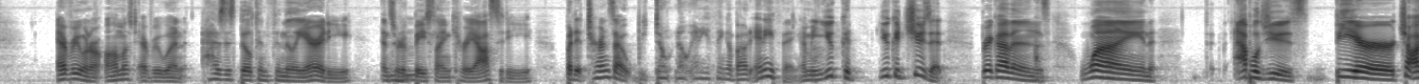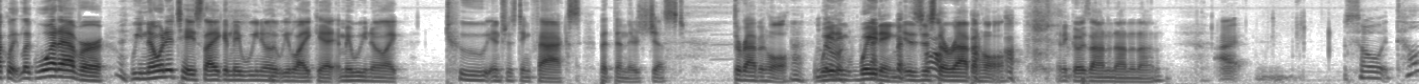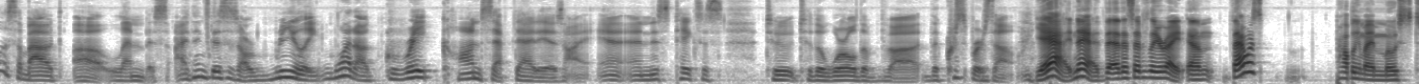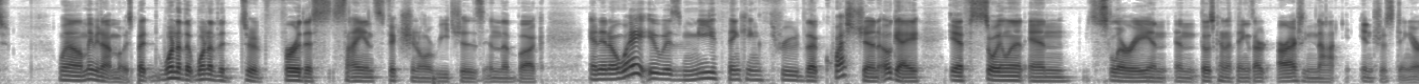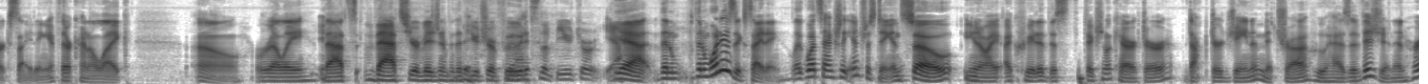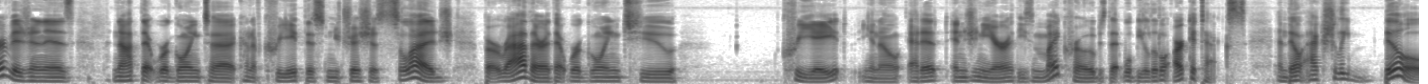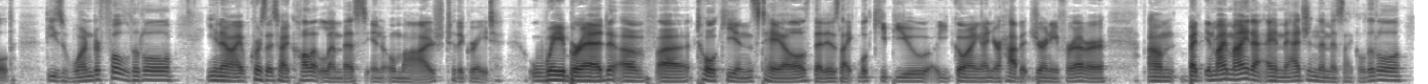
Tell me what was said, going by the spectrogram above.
everyone or almost everyone has this built-in familiarity and sort Mm-hmm. of baseline curiosity. But it turns out we don't know anything about anything. I mean, you could you could choose it: brick ovens, wine, apple juice, beer, chocolate, like whatever. We know what it tastes like, and maybe we know that we like it, and maybe we know like two interesting facts. But then there's just the rabbit hole. Waiting, waiting is just a rabbit hole, and it goes on and on and on. I, so tell us about uh, Lembas. I think this is a really what a great concept that is. I and, and this takes us to to the world of uh, the CRISPR zone. Yeah, no, that, that's absolutely right. Um, that was probably my most, well, maybe not most, but one of the one of the sort of furthest science fictional reaches in the book. And in a way, it was me thinking through the question: Okay, if Soylent and Slurry and, and those kind of things are, are actually not interesting or exciting, if they're kind of like, oh, really? That's that's your vision for the future of food? That's the future. Yeah. yeah then then what is exciting like what's actually interesting and so you know I, I created this fictional character dr jana mitra who has a vision and her vision is not that we're going to kind of create this nutritious sludge but rather that we're going to create, you know, edit, engineer these microbes that will be little architects and they'll actually build these wonderful little, you know, I, of course that's why I call it Lembas in homage to the great waybread of uh, Tolkien's tales that is like will keep you going on your Hobbit journey forever. Um, but in my mind, I, I imagine them as like little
